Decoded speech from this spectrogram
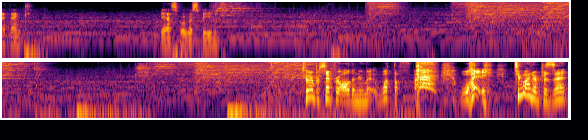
I think. Yes, we'll go speed. Two hundred percent for all the new. What the? what? Two hundred percent?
